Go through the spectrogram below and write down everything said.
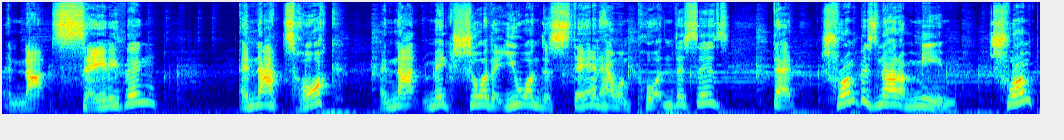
and not say anything and not talk and not make sure that you understand how important this is. That Trump is not a meme. Trump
